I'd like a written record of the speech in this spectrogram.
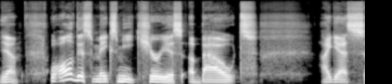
Yeah. Well, all of this makes me curious about, I guess,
